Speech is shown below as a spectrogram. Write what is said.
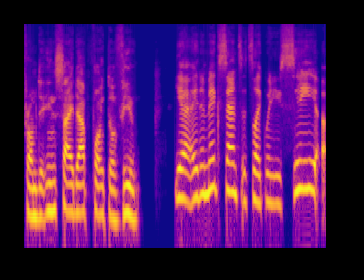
from the insider point of view. Yeah, and it makes sense. It's like when you see, uh,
